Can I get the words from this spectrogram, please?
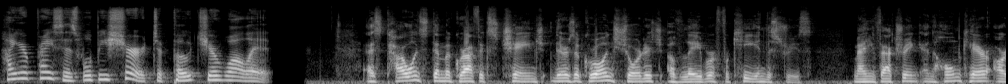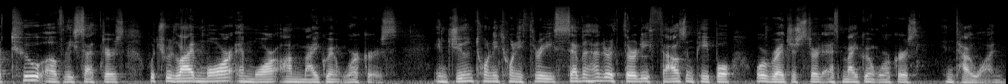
higher prices will be sure to your wallet. As Taiwan's demographics change, there's a growing shortage of labor for key industries. Manufacturing and home care are two of these sectors which rely more and more on migrant workers. In June 2023, 730,000 people were registered as migrant workers in Taiwan.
